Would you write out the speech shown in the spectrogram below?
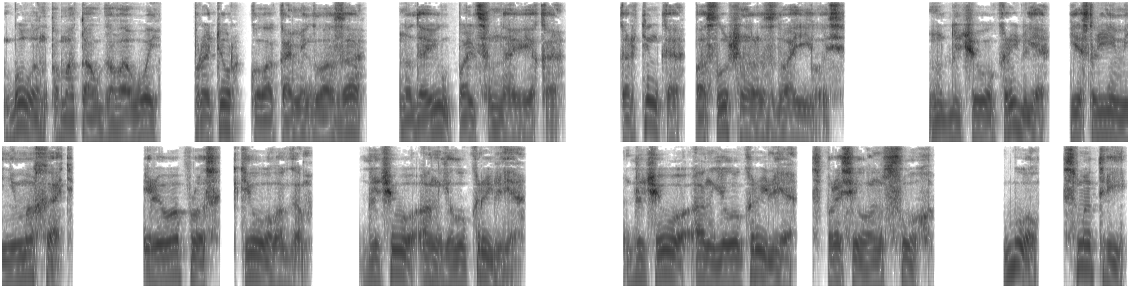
Болон помотал головой, протер кулаками глаза, надавил пальцем на веко. Картинка послушно раздвоилась. Но ну для чего крылья, если ими не махать? Или вопрос к теологам? Для чего ангелу крылья? Для чего ангелу крылья? спросил он вслух. Бол, смотри,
